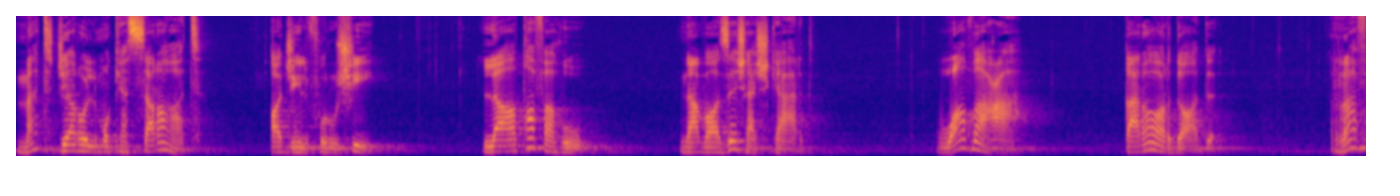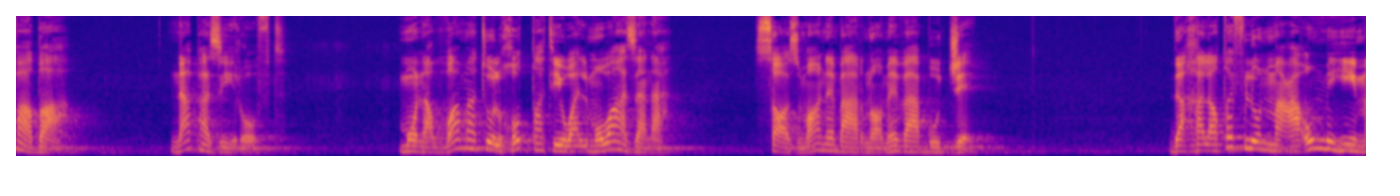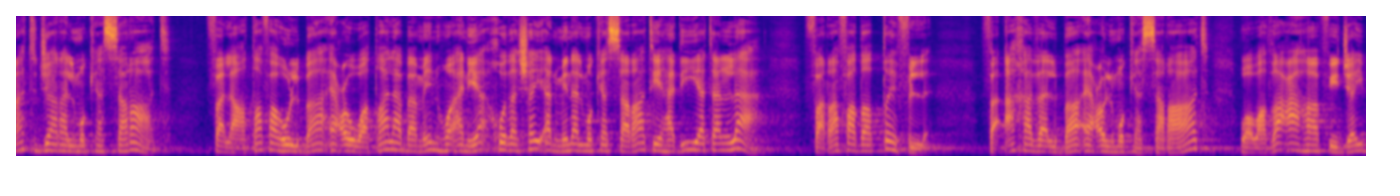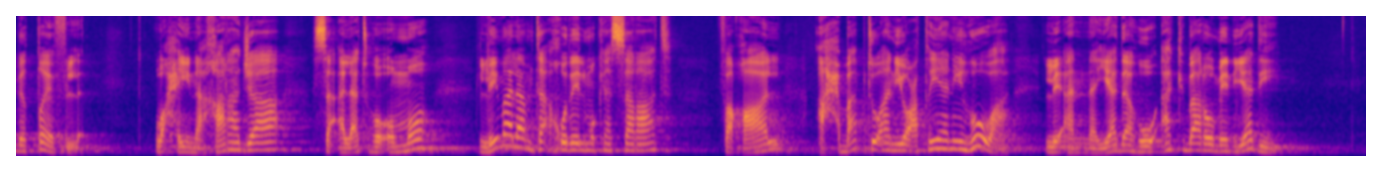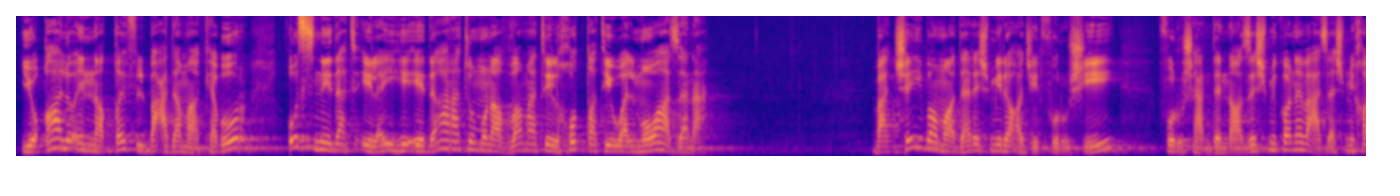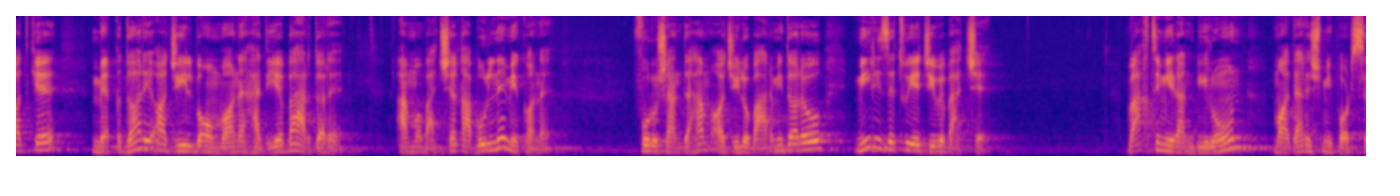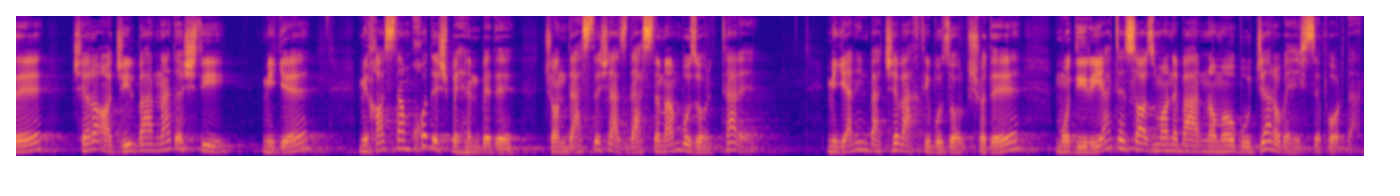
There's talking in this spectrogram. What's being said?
متجر المکسرات آجیل فروشی. لاطفه نوازشش کرد. وضع قرار داد. رفض نپذیرفت. منظمة الخطة والموازنه سازمان برنامه و بودجه. دخل طفل مع امه متجر المكسرات. فلاطفه البائع وطلب منه أن يأخذ شيئا من المكسرات هدية له فرفض الطفل. فأخذ البائع المكسرات ووضعها في جيب الطفل. وحين خرج سألته أمه لم لم تأخذ المكسرات؟ فقال أحببت أن يعطيني هو لأن يده أكبر من يدي. يقال ان الطفل بعدما كبر اسندت اليه اداره منظمه الخطه والموازنه بچه با مادرش میره آجیل فروشی فروشنده نازش می‌کنه و ازش می‌خواد که مقداری آجیل به عنوان هدیه برداره. اما بچه قبول نمی‌کنه. فروشنده هم آجیل رو برمیداره و میریزه توی جیب بچه. وقتی میرن بیرون مادرش می‌پرسه چرا آجیل بر نداشتی؟ میگه می‌خواستم خودش به هم بده چون دستش از دست من بزرگتره. میگن این بچه وقتی بزرگ شده مدیریت سازمان برنامه و بودجه رو بهش سپردن.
